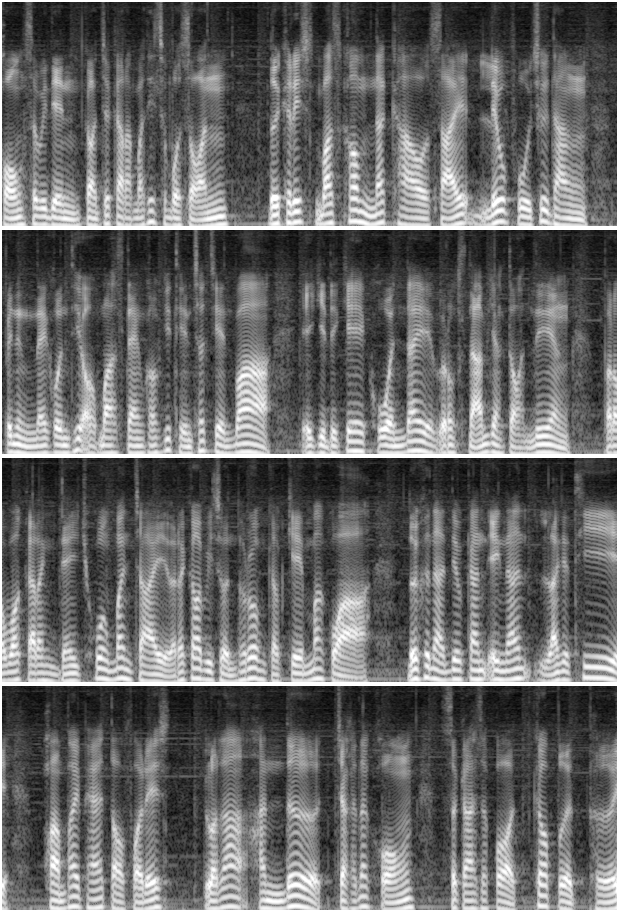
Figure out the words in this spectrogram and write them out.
ของสวีเดนก่อนจะกลับมาที่สโมสร โดยคริสบัสคอมนักข่าวสายลิเวอร์พูลชื่อดัง เป็นหนึ่งในคนที่ออกมาแสดงความคิดเห็นชัดเจนว่า เอกิติเก้ควรได้ลงสนามอย่างต่อเนื่อง เพราะว่ากำลังในช่วงมั่นใจ และก็มีส่วนร่วมกับเกมมากกว่า โดยขณะเดียวกันเองนั้น หลังจากที่ความพ่ายแพ้ต่อฟอเรสต์ลอร่าฮันเดอร์จากคณะของสกายสปอร์ตก็เปิดเผย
